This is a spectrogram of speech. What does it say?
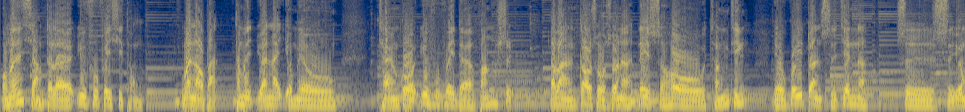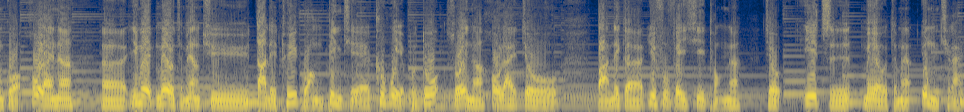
我们想到了预付费系统，问老板他们原来有没有采用过预付费的方式。老板告诉我说呢，那时候曾经有过一段时间呢是使用过，后来呢，呃，因为没有怎么样去大力推广，并且客户也不多，所以呢，后来就把那个预付费系统呢就一直没有怎么样用起来，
